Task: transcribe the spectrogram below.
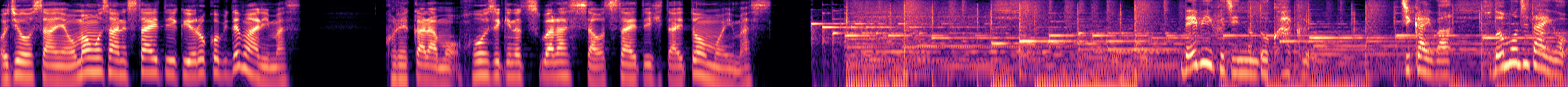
お嬢さんやお孫さんに伝えていく喜びでもあります。これからも宝石の素晴らしさを伝えていきたいと思います。デヴィ夫人の独白。次回は子供時代を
